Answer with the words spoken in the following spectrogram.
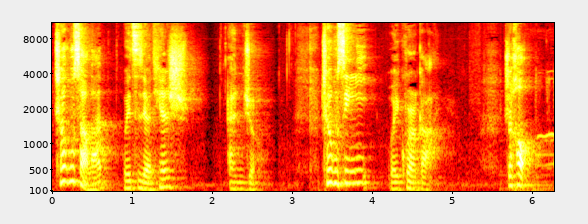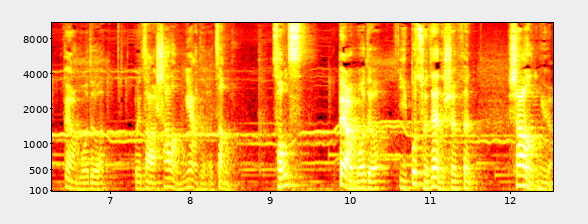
称呼小兰为自己的天使 Angel，称呼新一为 Queer Guy。之后，贝尔摩德伪造了沙朗尼亚德的葬礼。从此，贝尔摩德以不存在的身份，沙朗女儿，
